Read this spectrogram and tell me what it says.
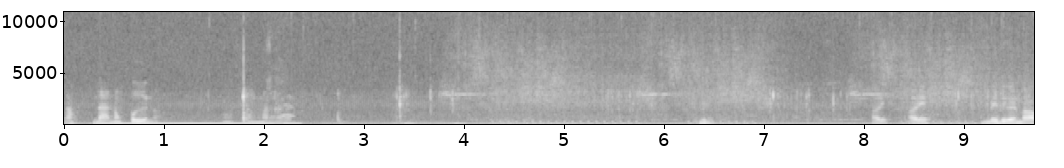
เอ้าด่านน้องปืนเหรออ้างมันแล้วกันเอาดิ เอาดิ ได้เดินเปล่า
